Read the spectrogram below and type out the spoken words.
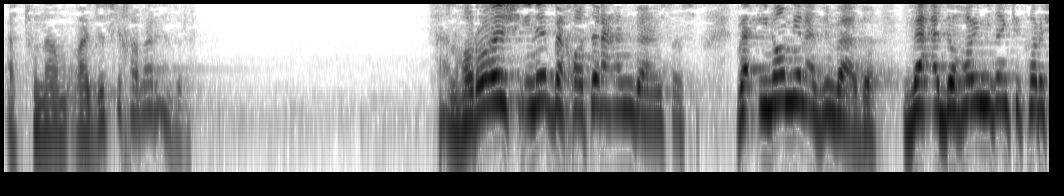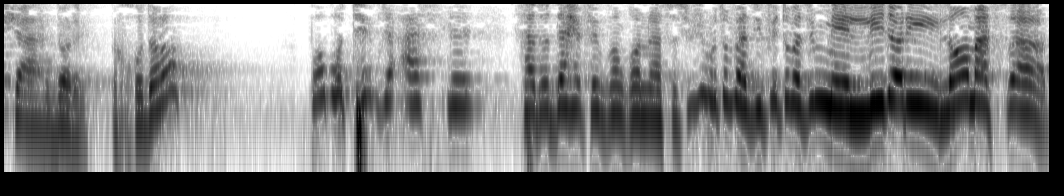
از تو مجلس که خبر نداره. تنها راهش اینه به خاطر همین به و اینا میان از این وعده. وعده هایی میدن که کار شهر داره. به خدا؟ بابا طبق اصل 110 فکر کنم قانون اساسی شما تو وظیفه تو وظیفه ملی داری. لا مصب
